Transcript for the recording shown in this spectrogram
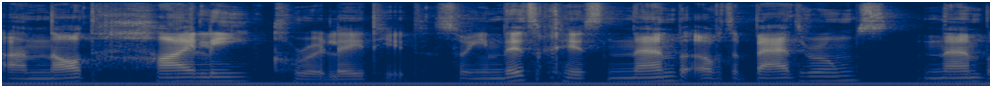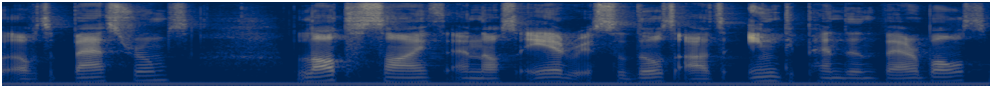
are not highly correlated. So in this case, number of the bedrooms, number of the bathrooms lot size and also area. So those are the independent variables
